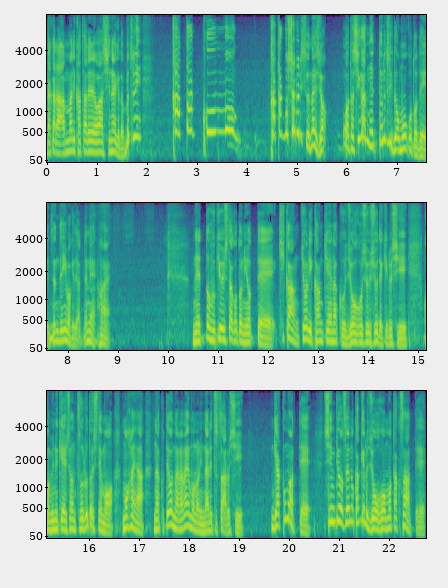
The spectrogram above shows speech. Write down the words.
だからあんまり語れはしないけど別に硬くも硬くしゃべる必要ないですよ。私がネットについて思うことで全然いいわけであってね。はい。ネット普及したことによって期間距離関係なく情報収集できるしコミュニケーションツールとしてももはやなくてはならないものになりつつあるし逆もあって信憑性のかける情報もたくさんあって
